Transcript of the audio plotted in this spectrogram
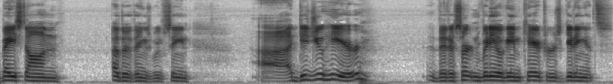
based on other things we've seen. Uh, did you hear that a certain video game character is getting its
